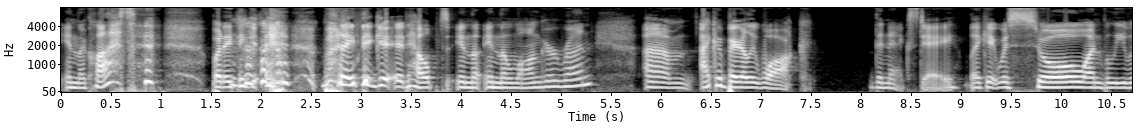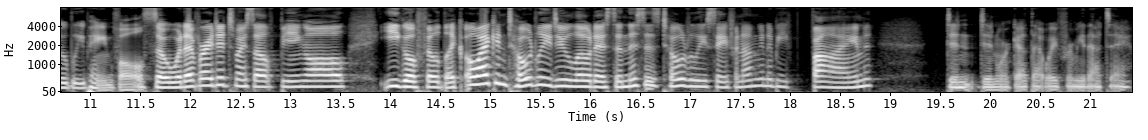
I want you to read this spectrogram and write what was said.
in the class, but I think it, but I think it, it, helped in the in the longer run. Um, I could barely walk the next day. Like it was so unbelievably painful. So whatever I did to myself being all ego filled like, "Oh, I can totally do lotus and this is totally safe and I'm going to be fine." Didn't didn't work out that way for me that day.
